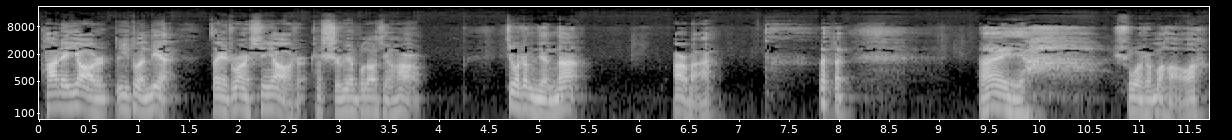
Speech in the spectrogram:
他这钥匙一断电，再装上新钥匙，它识别不到信号了，就这么简单，二百。哎呀，说什么好啊？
